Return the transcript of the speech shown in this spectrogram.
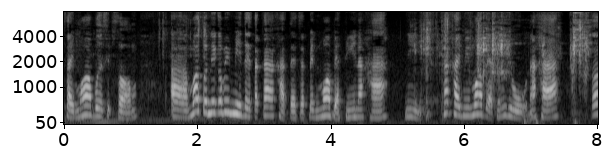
ใส่หม้อเบอร์สิบสองหม้อตัวนี้ก็ไม่มีในตะกร้าค่ะ แต่จะเป็นหม้อแบบนี้นะคะ นี่ ถ้าใครมีหม้อแบบนี้อยู่นะคะ ก็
